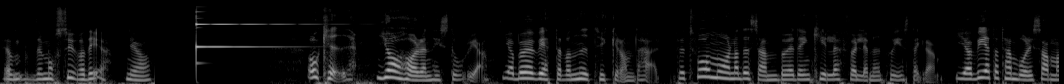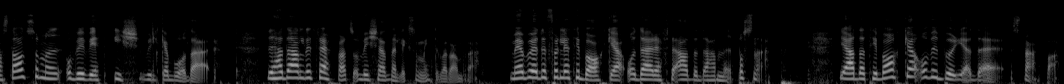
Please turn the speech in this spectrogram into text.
Ja, Det måste ju vara det. Ja. Okej, jag har en historia. Jag behöver veta vad ni tycker om det här. För två månader sedan började en kille följa mig på Instagram. Jag vet att han bor i samma stad som mig och vi vet ish vilka båda är. Vi hade aldrig träffats och vi känner liksom inte varandra. Men jag började följa tillbaka och därefter addade han mig på Snap. Jag addade tillbaka och vi började snappa.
